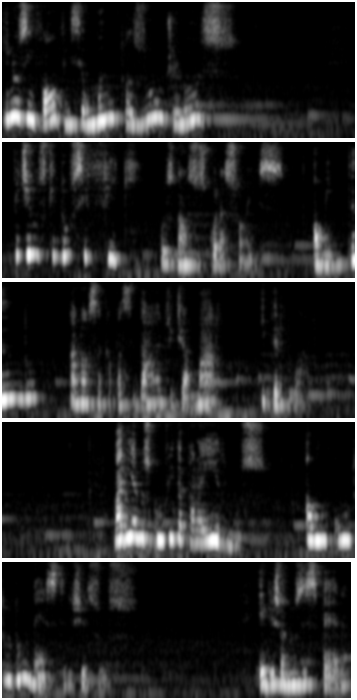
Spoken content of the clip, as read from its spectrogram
e nos envolve em seu manto azul de luz. Pedimos que dulcifique os nossos corações, aumentando a nossa capacidade de amar e perdoar. Maria nos convida para irmos ao encontro do Mestre Jesus ele já nos espera.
